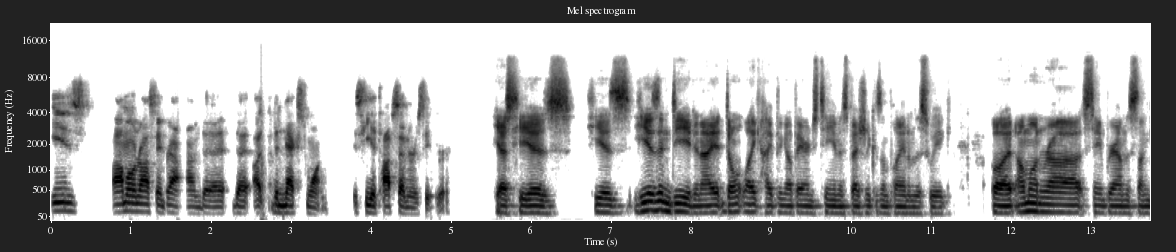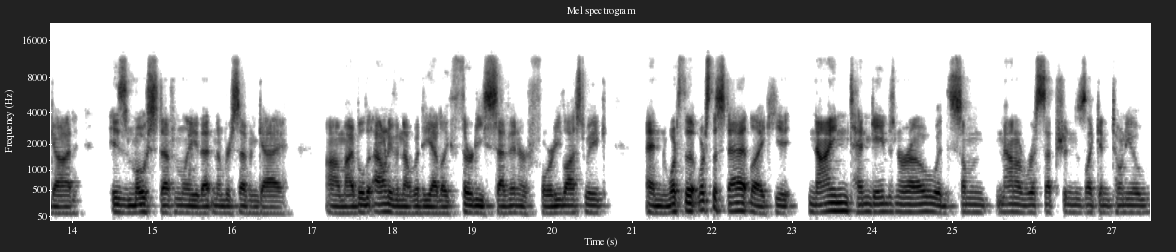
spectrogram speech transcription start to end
is Amon-Ra St. Brown the the uh, the next one? Is he a top seven receiver? Yes, he is. He is. He is indeed. And I don't like hyping up Aaron's team, especially because I'm playing him this week. But Amon-Ra St. Brown, the Sun God, is most definitely that number seven guy. Um, I believe I don't even know what he had like 37 or 40 last week. And what's the what's the stat like? He nine, 10 games in a row with some amount of receptions like Antonio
